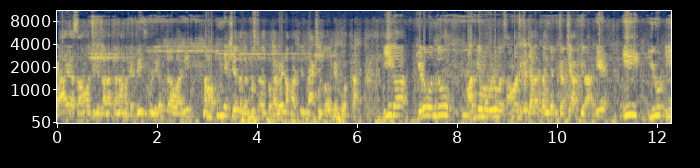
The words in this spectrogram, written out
ಯಾವ ಸಾಮಾಜಿಕ ಜಾಲತಾಣ ಮತ್ತೆ ಪೇಜ್ಗಳು ನಿರಂತರವಾಗಿ ನಮ್ಮ ಪುಣ್ಯಕ್ಷೇತ್ರ ಧರ್ಮಸ್ಥಳದ ಬಗ್ಗೆ ಅವೇಳನ ಮಾಡ್ತಿದ್ದ ಆಕ್ಷನ್ ತಗೋಬೇಕು ಅಂತ. ಈಗ ಕೆಲವೊಂದು ಮಾಧ್ಯಮಗಳು ಮತ್ತು ಸಾಮಾಜಿಕ ಜಾಲತಾಣದಲ್ಲಿ ಚರ್ಚೆ ಆಗ್ತಿರೋ ಹಾಗೆ ಈ ಯು, ಈ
